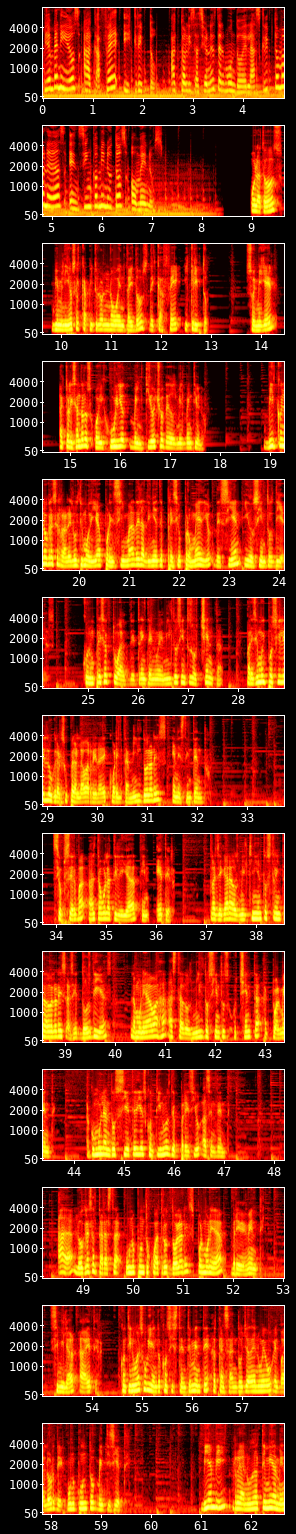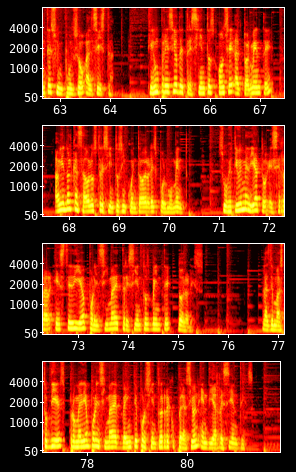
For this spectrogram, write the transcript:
Bienvenidos a Café y Cripto, actualizaciones del mundo de las criptomonedas en 5 minutos o menos. Hola a todos, bienvenidos al capítulo 92 de Café y Cripto. Soy Miguel, actualizándolos hoy julio 28 de 2021. Bitcoin logra cerrar el último día por encima de las líneas de precio promedio de 100 y 200 días. Con un precio actual de 39.280, parece muy posible lograr superar la barrera de 40 mil dólares en este intento. Se observa alta volatilidad en Ether. Tras llegar a 2.530 dólares hace dos días, la moneda baja hasta 2.280 actualmente, acumulando 7 días continuos de precio ascendente. ADA logra saltar hasta 1.4 dólares por moneda brevemente, similar a Ether continúa subiendo consistentemente alcanzando ya de nuevo el valor de 1.27. BNB reanuda tímidamente su impulso alcista. Tiene un precio de 311 actualmente, habiendo alcanzado los 350 dólares por momento. Su objetivo inmediato es cerrar este día por encima de 320 dólares. Las demás top 10 promedian por encima de 20% de recuperación en días recientes,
